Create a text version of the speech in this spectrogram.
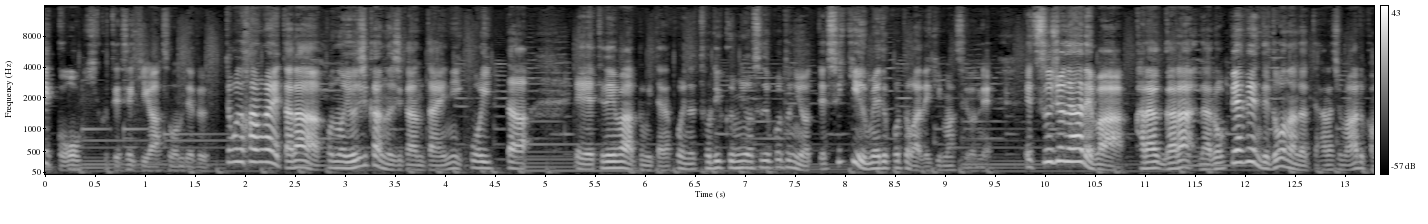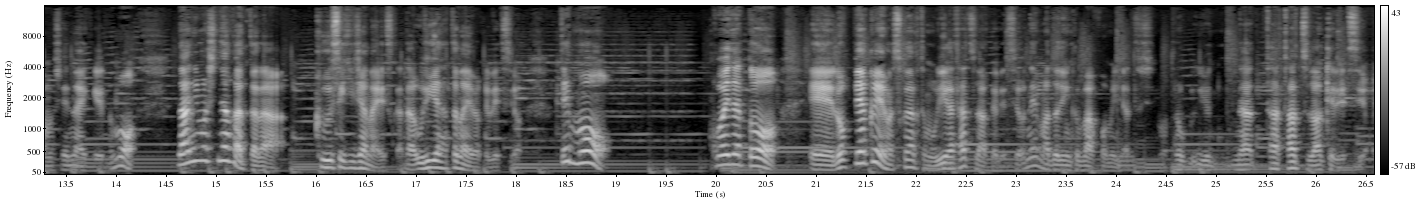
結構大きくて席が遊んでる。ってことを考えたら、この4時間の時間帯にこういった、えー、テレワークみたいなこういう取り組みをすることによって席埋めることができますよね。え通常であれば、からがら、600円でどうなんだって話もあるかもしれないけれども、何もしなかったら空席じゃないですか。だから売りが立たないわけですよ。でも、これだと、えー、600円は少なくとも売りが立つわけですよね。まあ、ドリンクバーコミだとしても、な立つわけですよ。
